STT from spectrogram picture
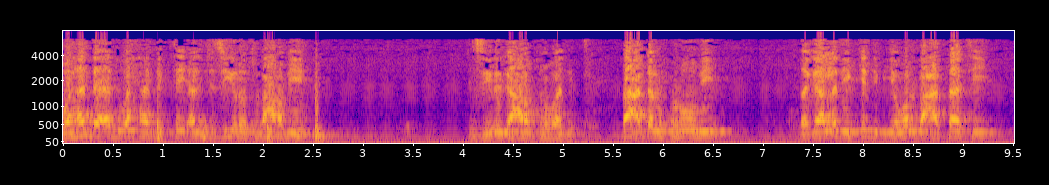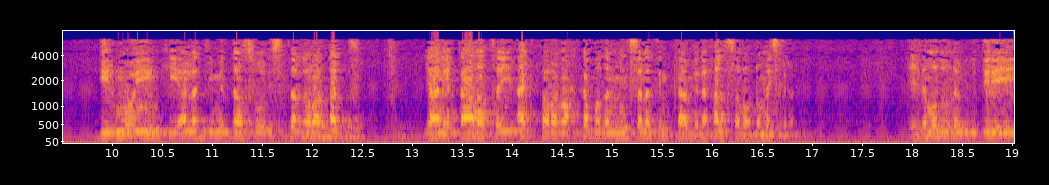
Wahada-ad waxaa degtay aljaziiratu alcarabiya jaziiradii carabtuna waa degtay. Bacda alxuruubi dagaaladii kadib iyo walbacahaati dilmooyinkii allatii midaasoo istaqraqat yani qaadatay akara wax ka badan min sanatin kaamila hal sano oo dhamaystiran ciidamaduu nabigu dirayey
